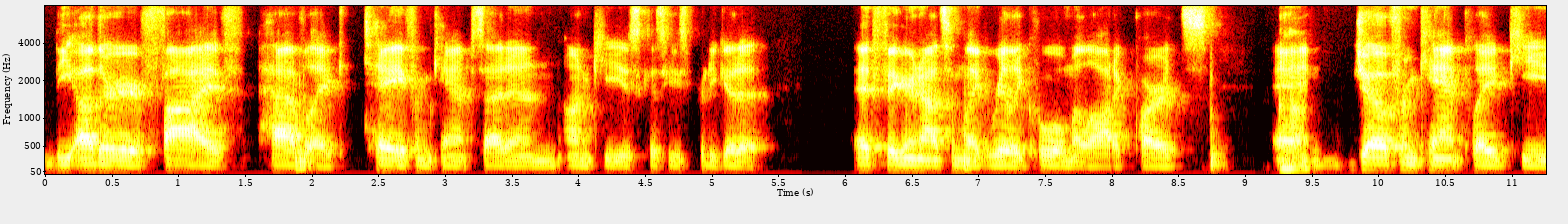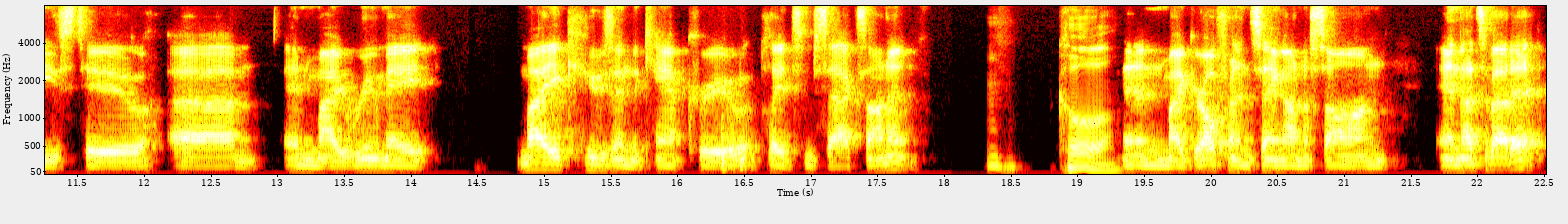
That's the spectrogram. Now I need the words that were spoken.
the other five have like Tay from CAAMP set in on keys because he's pretty good at at figuring out some like really cool melodic parts. And Joe from CAAMP played keys too, um, and my roommate Mike, who's in the CAAMP crew, played some sax on it Cool. and my girlfriend sang on a song, and that's about it.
